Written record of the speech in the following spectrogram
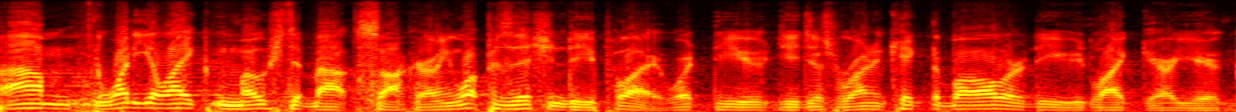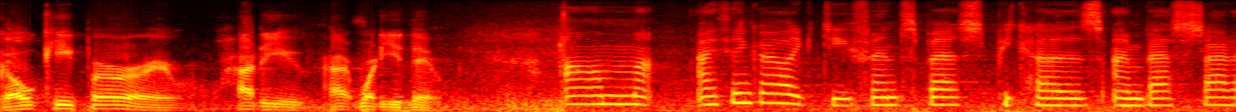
Um, what do you like most about soccer? I mean, what position do you play? What do you, do you just run and kick the ball or do you like, are you a goalkeeper or how do you, how, what do you do? Um, I think I like defense best because I'm best at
